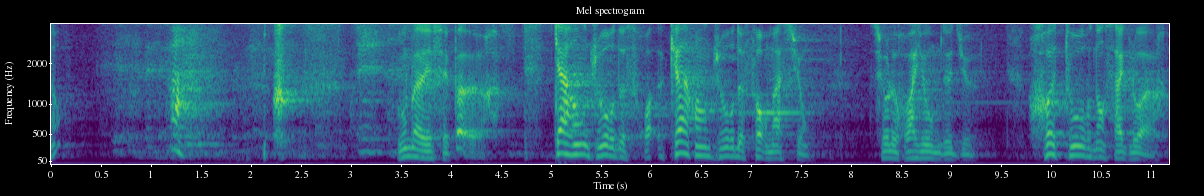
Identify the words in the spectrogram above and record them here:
Non? Ah Vous m'avez fait peur. 40 jours, de, 40 jours de formation sur le royaume de Dieu. Retour dans sa gloire.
